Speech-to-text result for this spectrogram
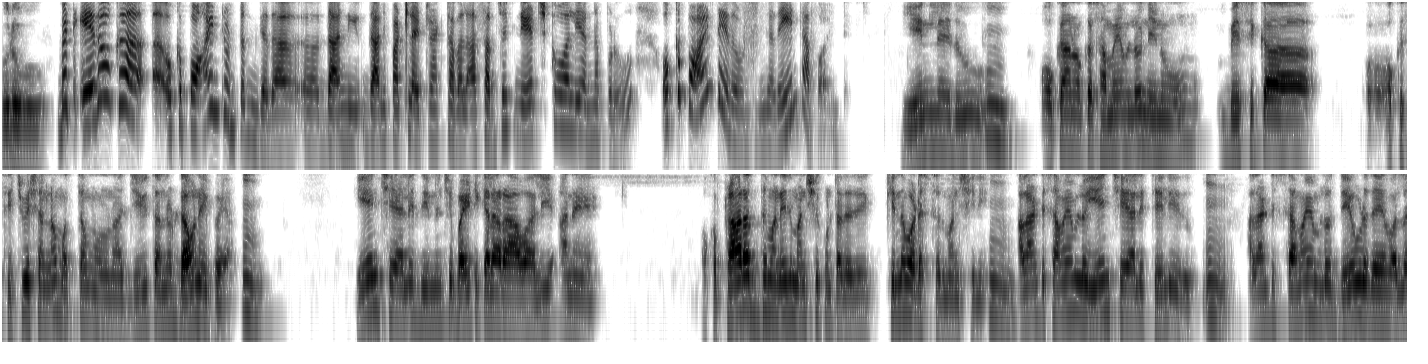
గురువు. బట్ ఏదో ఒక ఒక పాయింట్ ఉంటుంది కదా దాన్ని దాని పట్ల అట్రాక్ట్ అవ్వాలి ఆ సబ్జెక్ట్ నేర్చుకోవాలి అన్నప్పుడు ఒక పాయింట్ ఏదో ఉంటుంది కదా ఏంటి ఆ పాయింట్ ఏం లేదు. ఒకానొక సమయంలో నేను బేసిక్గా ఒక సిచ్యువేషన్లో మొత్తం నా జీవితంలో డౌన్ అయిపోయా. ఏం చేయాలి దీని నుంచి బయటికి ఎలా రావాలి అనే ఒక ప్రారంధం అనేది మనిషికి ఉంటుంది. అది కింద పడేస్తుంది మనిషిని. అలాంటి సమయంలో ఏం చేయాలి తెలియదు అలాంటి సమయంలో దేవుడి దయ వల్ల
